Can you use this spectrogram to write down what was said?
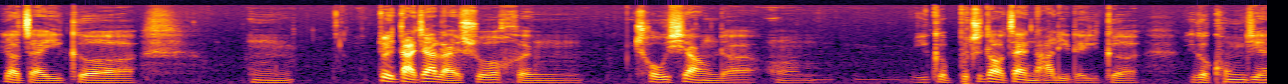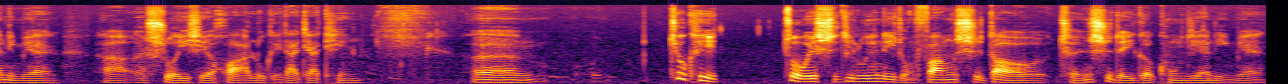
要在一个嗯对大家来说很抽象的嗯一个不知道在哪里的一个一个空间里面。啊，说一些话录给大家听，嗯，就可以作为实际录音的一种方式，到城市的一个空间里面，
